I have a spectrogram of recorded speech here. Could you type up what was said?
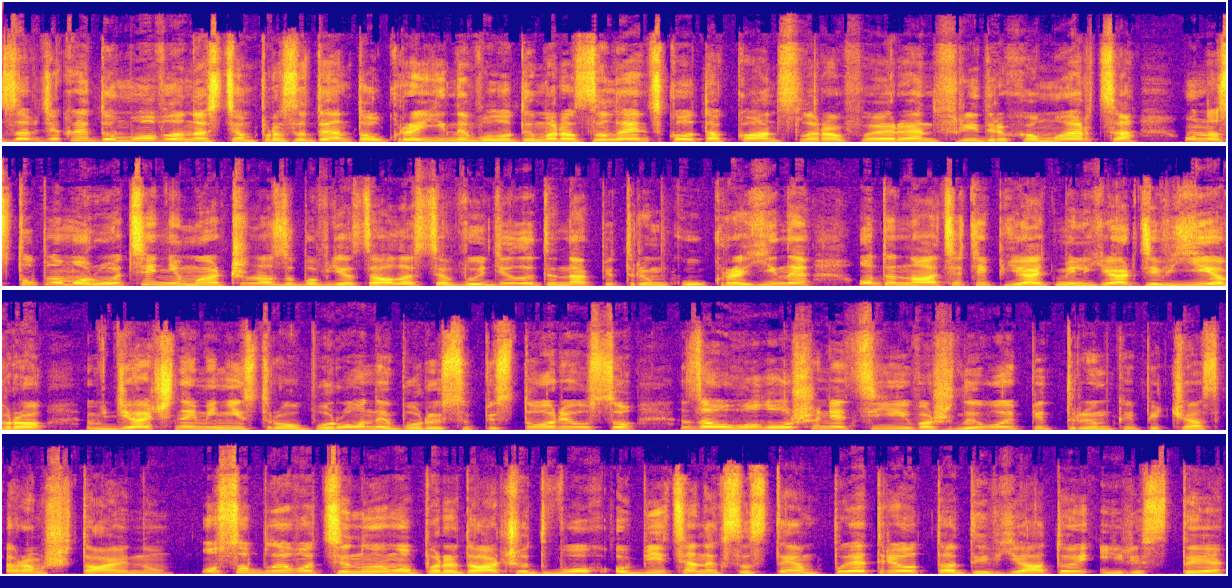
Завдяки домовленостям президента України Володимира Зеленського та канцлера ФРН Фрідріха Мерца у наступному році Німеччина зобов'язалася виділити на підтримку України 11,5 мільярдів євро. Вдячний міністру оборони Борису Пісторіусу за оголошення цієї важливої підтримки під час Рамштайну. Особливо цінуємо передачу двох обіцяних систем Петріот та дев'ятої Іріс Т.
